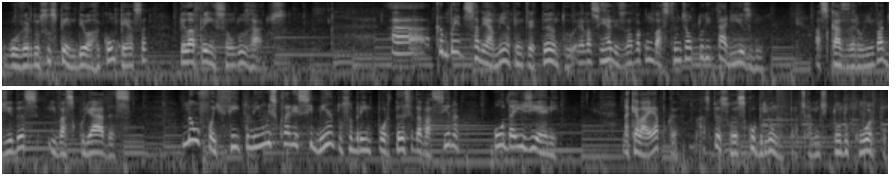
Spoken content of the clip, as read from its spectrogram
o governo suspendeu a recompensa pela apreensão dos ratos. A campanha de saneamento, entretanto, ela se realizava com bastante autoritarismo. As casas eram invadidas e vasculhadas. Não foi feito nenhum esclarecimento sobre a importância da vacina ou da higiene. Naquela época, as pessoas cobriam praticamente todo o corpo.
